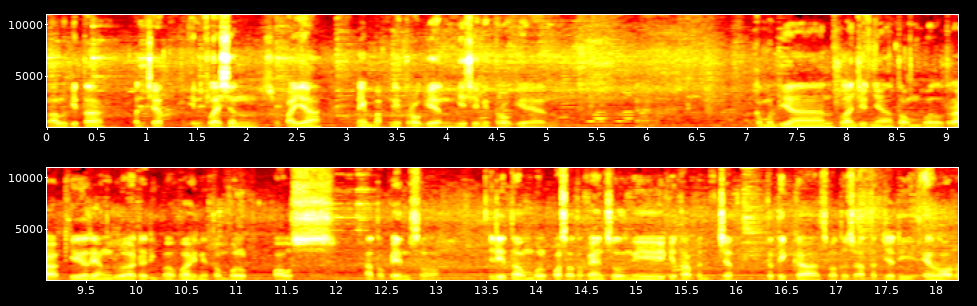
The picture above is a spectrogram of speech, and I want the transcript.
lalu kita pencet inflation supaya nembak nitrogen ngisi nitrogen. Nah, kemudian selanjutnya tombol terakhir yang dua ada di bawah ini tombol pause atau cancel jadi tombol pause atau cancel ini kita pencet ketika suatu saat terjadi error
